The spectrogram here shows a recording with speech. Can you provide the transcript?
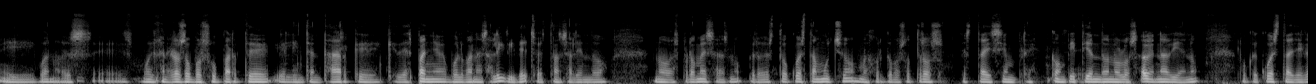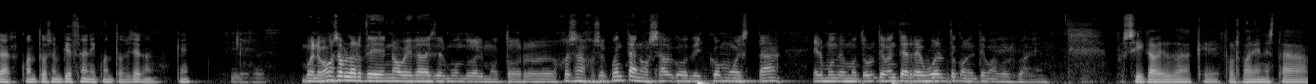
Y bueno, es, es, muy generoso por su parte el intentar que, que, de España vuelvan a salir. Y de hecho están saliendo nuevas promesas, ¿no? Pero esto cuesta mucho, mejor que vosotros que estáis siempre compitiendo, no lo sabe nadie, ¿no? Lo que cuesta llegar, cuántos empiezan y cuántos llegan. ¿qué? Sí, eso es. Bueno, vamos a hablar de novedades del mundo del motor. José San José, cuéntanos algo de cómo está el mundo del motor últimamente revuelto con el tema Volkswagen. Pues sí, cabe duda que Volkswagen está,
